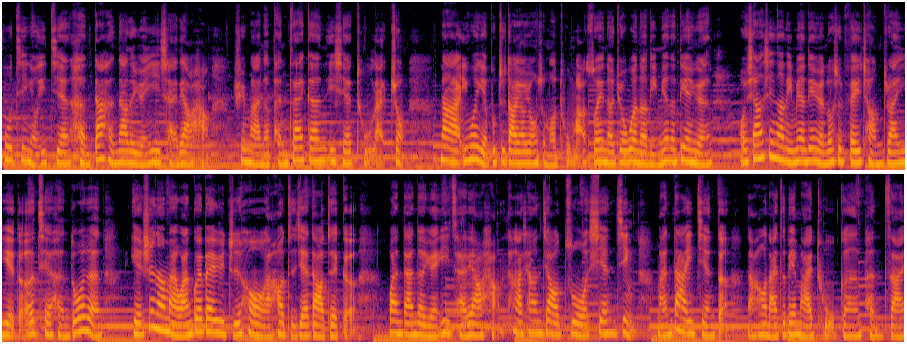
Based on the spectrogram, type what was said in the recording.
附近有一间很大很大的园艺材料行，去买了盆栽跟一些土来种。那因为也不知道要用什么土嘛，所以呢，就问了里面的店员。我相信呢，里面的店员都是非常专业的，而且很多人也是呢，买完龟背玉之后，然后直接到这个。万丹的园艺材料行，它好像叫做仙境，蛮大一间的。然后来这边买土跟盆栽。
